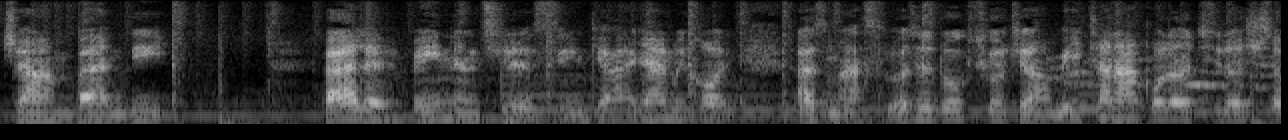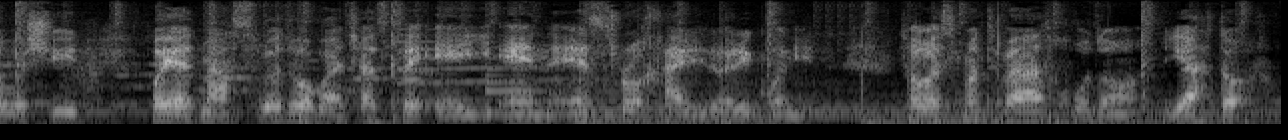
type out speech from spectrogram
جمعبندی. بله به این نتیجه رسیدیم که اگر می‌خواید از محصولات دکتر جنبه تنقلاتی داشته باشید باید محصولات با برچسب ANS رو خریداری کنید. تا قسمت بعد خدا نگهدار.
